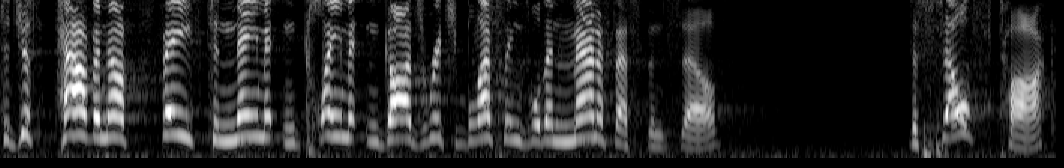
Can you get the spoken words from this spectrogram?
to just have enough faith to name it and claim it, and God's rich blessings will then manifest themselves. The self talk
